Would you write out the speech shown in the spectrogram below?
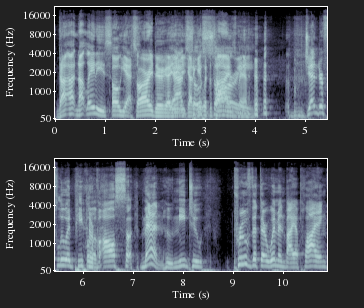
Not, not ladies. Oh, yes. Sorry, dude. Yeah, you got to so get with the sorry. times, man. Gender fluid people of all so- men who need to prove that they're women by applying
